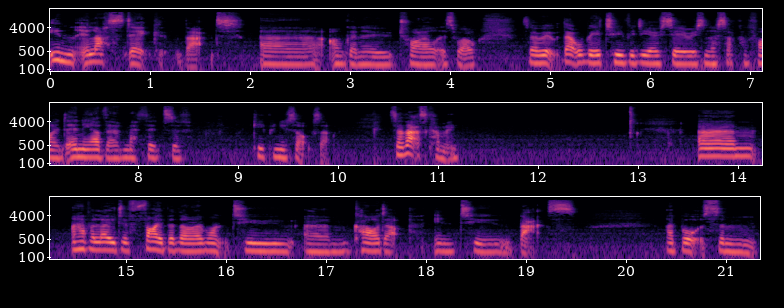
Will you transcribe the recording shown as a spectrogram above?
in elastic that uh, I'm going to trial as well. So it, that will be a two video series unless I can find any other methods of keeping your socks up. So that's coming. Um, I have a load of fibre that I want to um, card up into bats. I bought some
